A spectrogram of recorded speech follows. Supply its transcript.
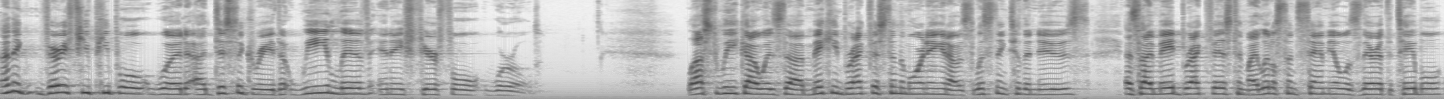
I think very few people would uh, disagree that we live in a fearful world. Last week, I was uh, making breakfast in the morning and I was listening to the news as I made breakfast, and my little son Samuel was there at the table.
